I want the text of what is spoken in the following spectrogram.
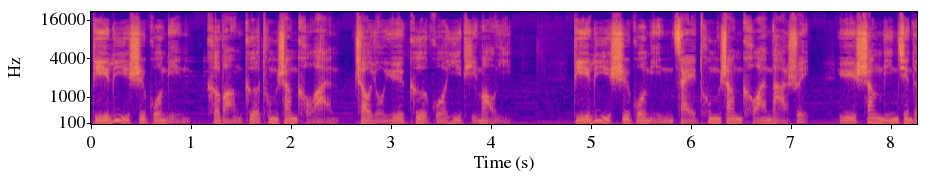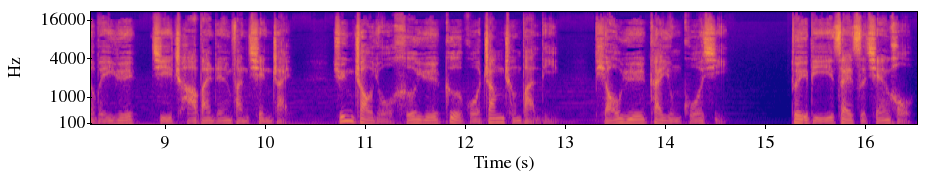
比利时国民可往各通商口岸照有约各国一体贸易。比利时国民在通商口岸纳税，与商民间的违约及查办人犯欠债，均照有合约各国章程办理。条约盖用国玺。对比在此前后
